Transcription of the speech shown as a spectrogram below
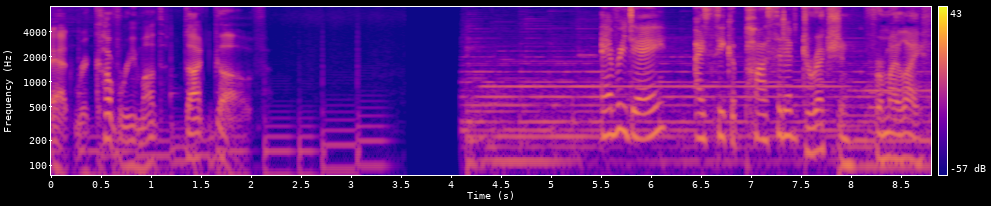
at recoverymonth.gov. Every day, I seek a positive direction for my life.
